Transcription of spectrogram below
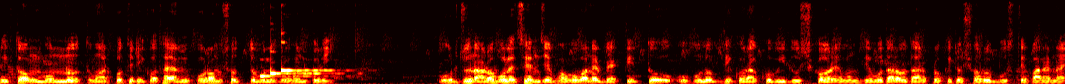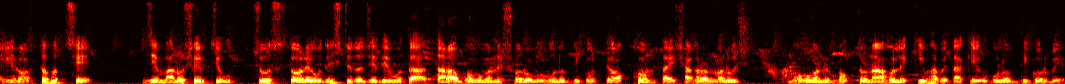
ঋতং মন্য, তোমার প্রতিটি কথাই আমি পরম সত্য বলে গ্রহণ করি। অর্জুন আরও বলেছেন যে, ভগবানের ব্যক্তিত্ব উপলব্ধি করা খুবই দুষ্কর এবং দেবতারাও তার প্রকৃত স্বরূপ বুঝতে পারে না। এর অর্থ হচ্ছে যে, মানুষের চেয়ে উচ্চ স্তরে অধিষ্ঠিত যে দেবতা, তারাও ভগবানের স্বরূপ উপলব্ধি করতে অক্ষম। তাই সাধারণ মানুষ ভগবানের ভক্ত না হলে কীভাবে তাকে উপলব্ধি করবে?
